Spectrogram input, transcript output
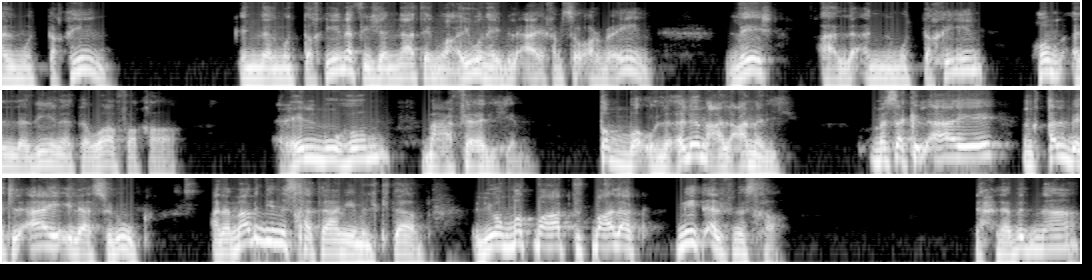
المتقين. إن المتقين في جنات وعيون هي بالآية 45 ليش؟ قال لأن المتقين هم الذين توافق علمهم مع فعلهم. طبقوا العلم على العملي مسك الآية انقلبت الآية إلى سلوك. أنا ما بدي نسخة ثانية من الكتاب. اليوم مطبعة بتطبع لك مئة ألف نسخة. نحن بدنا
